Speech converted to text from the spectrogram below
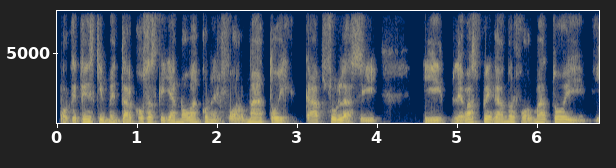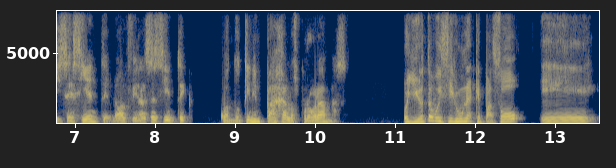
porque tienes que inventar cosas que ya no van con el formato y cápsulas y, y le vas pegando al formato y, y, se siente, ¿no? Al final se siente cuando tienen paja los programas. Oye, yo te voy a decir una que pasó, eh,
